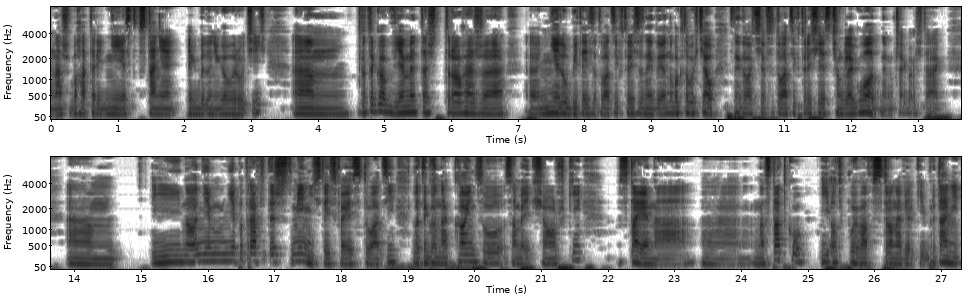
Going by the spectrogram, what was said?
nasz bohater nie jest w stanie jakby do niego wrócić. Um, dlatego wiemy też trochę, że e, nie lubi tej sytuacji, w której się znajduje, no bo kto by chciał znajdować się w sytuacji, w której się jest ciągle głodnym czegoś, tak? Um, i no nie, nie potrafi też zmienić tej swojej sytuacji, dlatego na końcu samej książki staje na, e, na statku i odpływa w stronę Wielkiej Brytanii,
